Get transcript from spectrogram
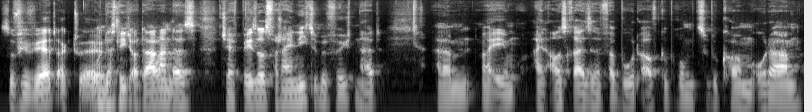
so viel wert aktuell. Und das liegt auch daran, dass Jeff Bezos wahrscheinlich nicht zu befürchten hat, ähm, mal eben ein Ausreiseverbot aufgebrummt zu bekommen oder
